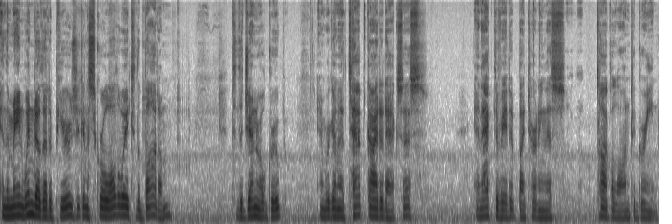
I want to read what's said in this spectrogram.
In the main window that appears, you're going to scroll all the way to the bottom to the General group, and we're going to tap Guided Access and activate it by turning this toggle on to green.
